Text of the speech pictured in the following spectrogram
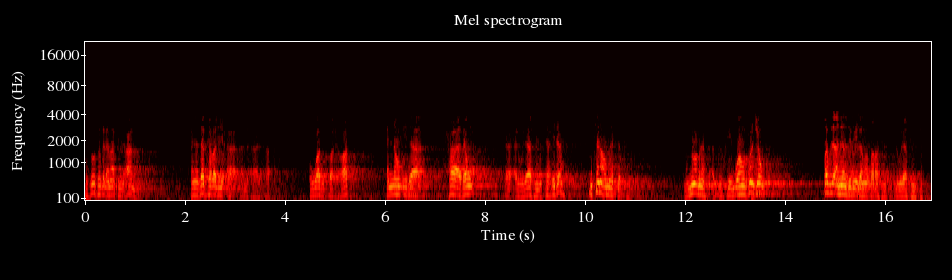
خصوصا في الأماكن العامة. أنا ذكر لي قواد الطائرات أنهم إذا حاذوا الولايات المتحدة امتنعوا من التدخين ممنوع من التدخين وهم في الجو قبل أن ينزلوا إلى مطارات الولايات المتحدة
